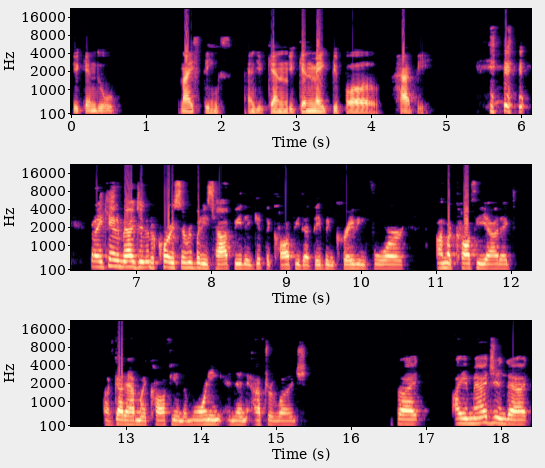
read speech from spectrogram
you can do nice things and you can, you can make people happy. but I can't imagine, of course, everybody's happy. They get the coffee that they've been craving for. I'm a coffee addict. I've got to have my coffee in the morning and then after lunch. But I imagine that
